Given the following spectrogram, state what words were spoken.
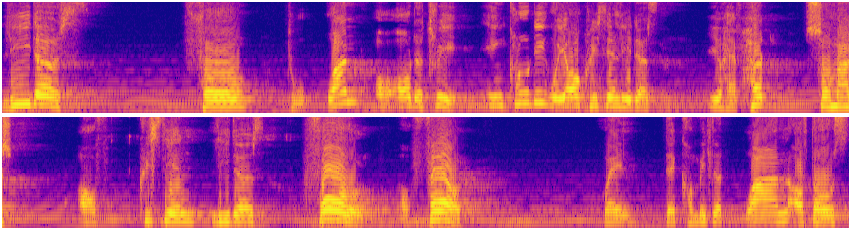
Leaders fall to one or all the three, including we all Christian leaders. You have heard so much of Christian leaders fall or fail when they committed one of those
